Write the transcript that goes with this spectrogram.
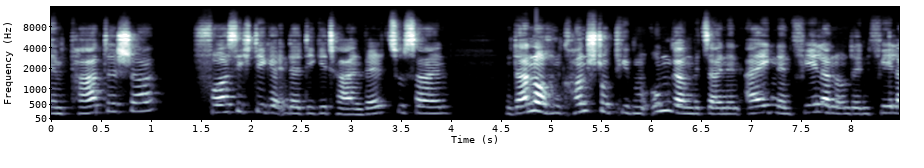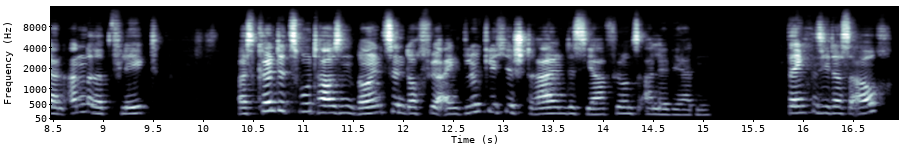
empathischer, vorsichtiger in der digitalen Welt zu sein und dann noch einen konstruktiven Umgang mit seinen eigenen Fehlern und den Fehlern anderer pflegt, was könnte 2019 doch für ein glückliches, strahlendes Jahr für uns alle werden? Denken Sie das auch?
